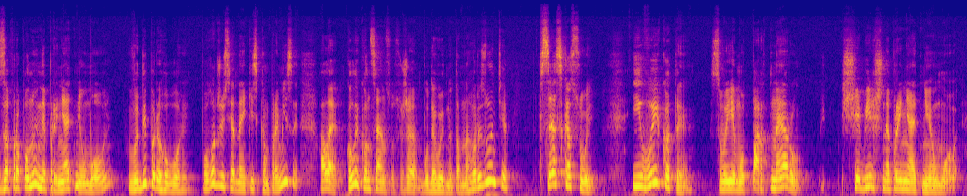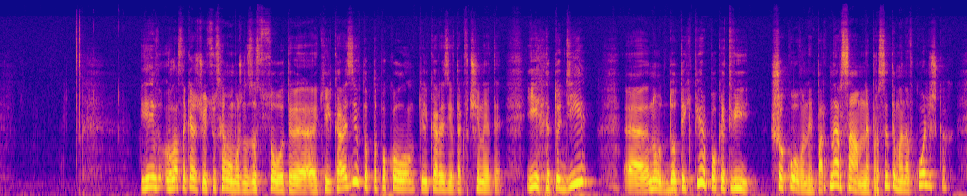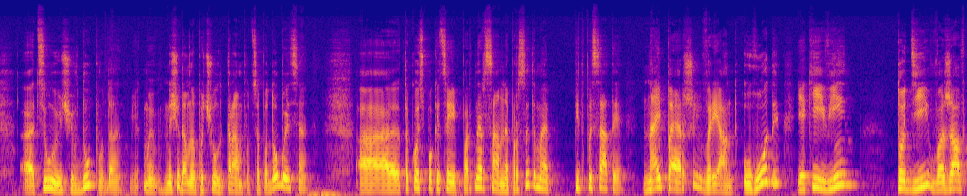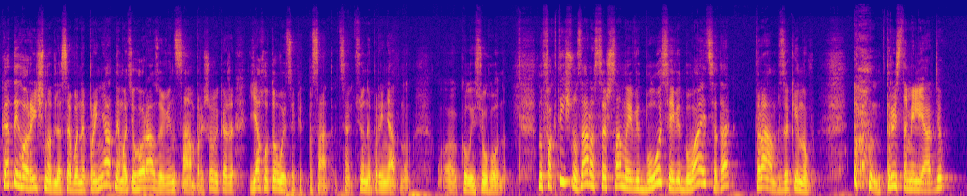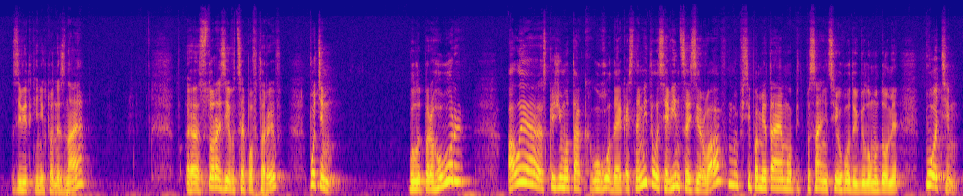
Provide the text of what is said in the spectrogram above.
Запропонуй неприйнятні умови, веди переговори, погоджуйся на якісь компроміси, але коли консенсус вже буде видно там на горизонті, все скасуй і викоти своєму партнеру ще більш неприйнятні умови. І, власне кажучи, цю схему можна застосовувати е, кілька разів, тобто по колу кілька разів так вчинити. І тоді, е, ну, до тих пір, поки твій шокований партнер сам не проситиме навколішках, цілуючи в дупу, да, як ми нещодавно почули, Трампу це подобається. Так ось, поки цей партнер сам не проситиме підписати найперший варіант угоди, який він тоді вважав категорично для себе неприйнятним. А цього разу він сам прийшов і каже: Я готовий це підписати. Це цю неприйнятну е, колись угоду. Ну фактично зараз це ж саме відбулося і відбувається. Так Трамп закинув 300 мільярдів, звідки ніхто не знає. Е, Сто разів це повторив. Потім були переговори. Але, скажімо так, угода якась намітилася, він це зірвав. Ми всі пам'ятаємо підписання цієї угоди в Білому домі. Потім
